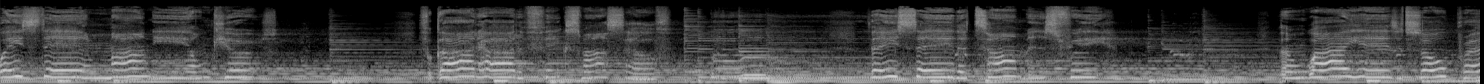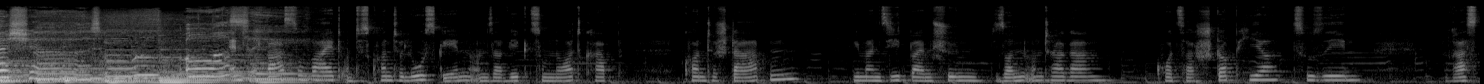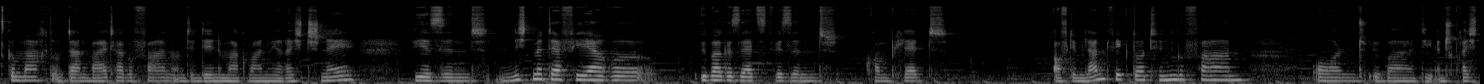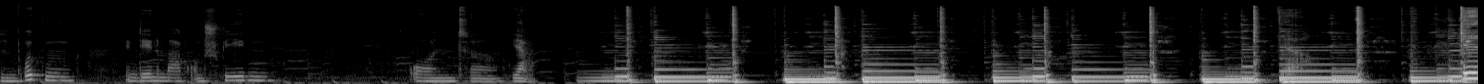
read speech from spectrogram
Wasting money on cures. Forgot how to fix myself. They say that time is free. Then why is it so precious? Oh, Endlich war es soweit und es konnte losgehen. Unser Weg zum Nordkap konnte starten. Wie man sieht beim schönen Sonnenuntergang. Kurzer Stopp hier zu sehen. Rast gemacht und dann weitergefahren. Und in Dänemark waren wir recht schnell. Wir sind nicht mit der Fähre übergesetzt. Wir sind komplett auf dem Landweg dorthin gefahren und über die entsprechenden Brücken in Dänemark und Schweden. Und äh, ja.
